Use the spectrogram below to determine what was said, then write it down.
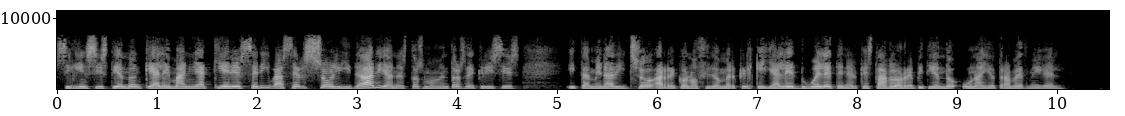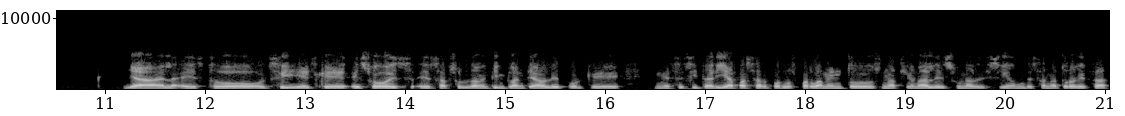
sigue insistiendo en que Alemania quiere ser y va a ser solidaria en estos momentos de crisis y también ha dicho, ha reconocido Merkel que ya le duele tener que estarlo repitiendo una y otra vez, Miguel. Ya, esto sí, es que eso es, es absolutamente implanteable porque necesitaría pasar por los parlamentos nacionales una decisión de esa naturaleza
